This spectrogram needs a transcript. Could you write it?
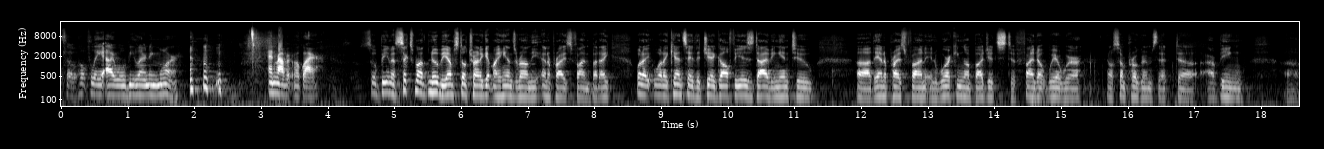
So hopefully, I will be learning more. And Robert McGuire. So being a six-month newbie, I'm still trying to get my hands around the enterprise fund. But I, what I, what I can say that Jay Golfi is diving into uh, the enterprise fund and working on budgets to find out where we're, you know, some programs that uh, are being uh,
